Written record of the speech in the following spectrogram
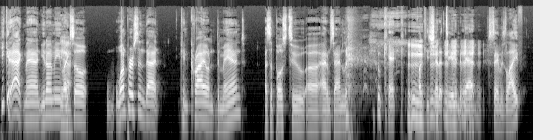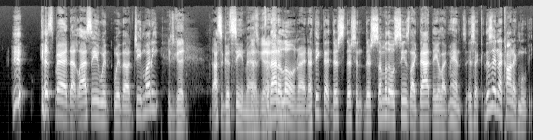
He could act, man. You know what I mean? Yeah. Like so, one person that can cry on demand, as opposed to uh, Adam Sandler, who can't fucking shed a tear in the bed to save his life. Because man, that last scene with with uh, G Money, it's good. that's a good scene, man. Good For that scene. alone, right? And I think that there's there's an, there's some of those scenes like that that you're like, man, it's a, this is an iconic movie,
